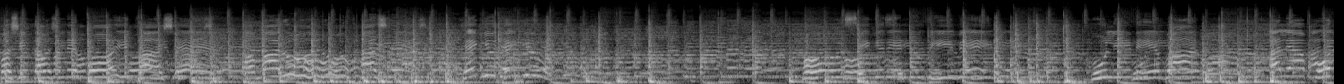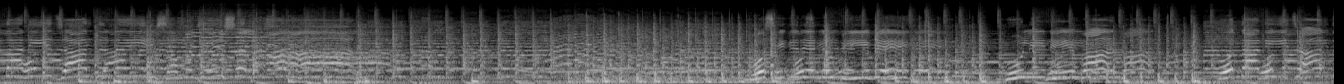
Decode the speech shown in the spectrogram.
પછી તમને કોઈ થાશે અમારું થાશે. થેન્ક યુ થેન્ક યુ હો પીવે ભૂલીને બાર પોતાની જાત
